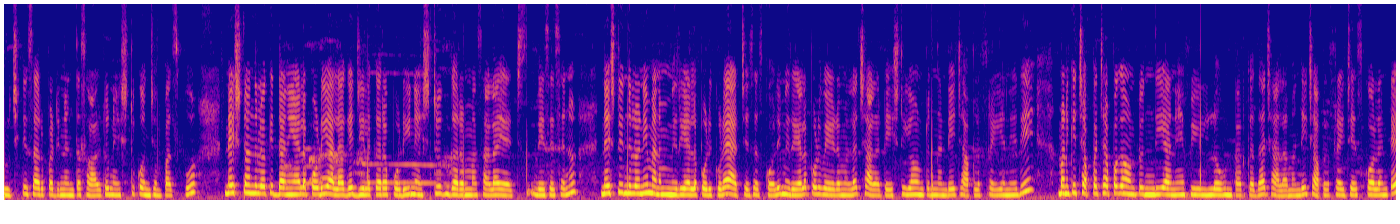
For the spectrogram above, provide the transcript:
రుచికి సరిపడినంత సాల్ట్ నెక్స్ట్ కొంచెం పసుపు. నెక్స్ట్ అందులోకి ధనియాల పొడి అలాగే జీలకర్ర పొడి నెక్స్ట్ గరం మసాలా వేసేసాను. నెక్స్ట్ ఇందులోని మనం మిరియాల పొడి కూడా యాడ్ చేసేసుకోవాలి. మిరియాల పొడి వేయడం వల్ల చాలా టేస్టీగా ఉంటుందండి చేపల ఫ్రై అనేది. మనకి చప్ప చప్పగా ఉంటుంది అనే ఫీల్డ్లో ఉంటారు కదా చాలామంది చేపల ఫ్రై చేసుకోవాలంటే.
